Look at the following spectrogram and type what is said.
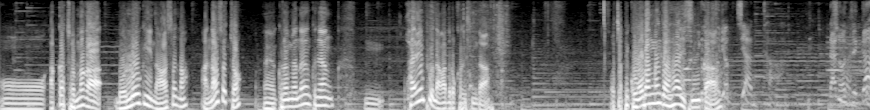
어, 아까 전마가 몰록이 나왔었나? 안 나왔었죠? 예, 그러면은 그냥, 음, 화염인프 나가도록 하겠습니다. 어차피 공허방랑자 하나 있으니까. 두렵지 않다. 난 언젠가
